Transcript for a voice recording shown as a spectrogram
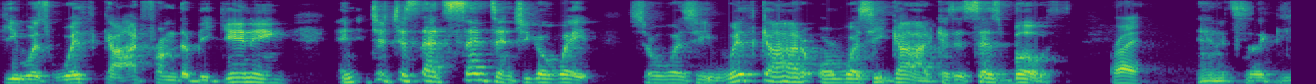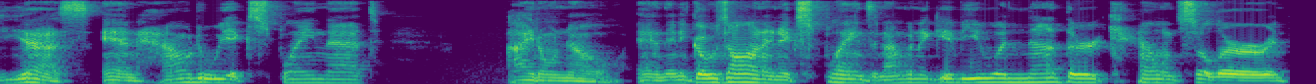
He was with God from the beginning. And just, just that sentence, you go, wait, so was he with God or was he God? Because it says both. Right. And it's like, yes. And how do we explain that? I don't know. And then he goes on and explains, and I'm going to give you another counselor. And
